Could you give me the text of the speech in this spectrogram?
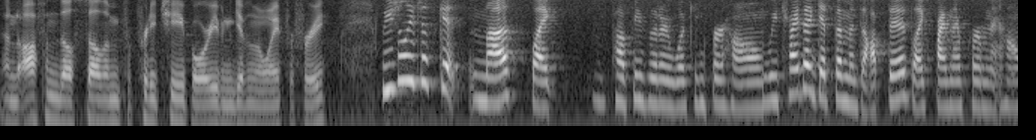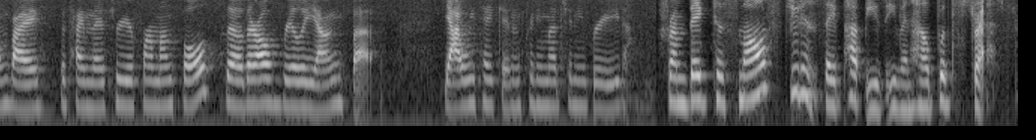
And often they'll sell them for pretty cheap or even give them away for free. We usually just get mutts like puppies that are looking for home. We try to get them adopted, like find their permanent home by the time they're three or four months old. So they're all really young, but yeah, we take in pretty much any breed. From big to small, students say puppies even help with stress.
